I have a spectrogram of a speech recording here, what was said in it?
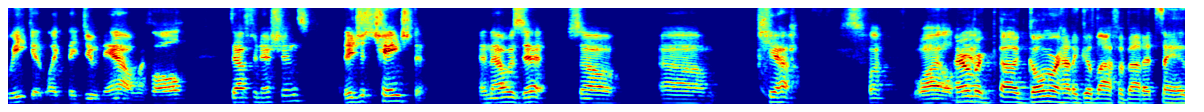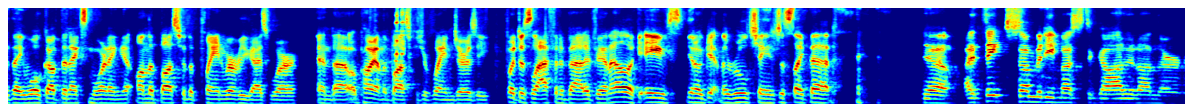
tweak it like they do now with all definitions. They just changed it and that was it so um, yeah fuck, Wild. I remember uh, Gomer had a good laugh about it, saying they woke up the next morning on the bus or the plane, wherever you guys were, and uh, or probably on the bus because you're playing Jersey, but just laughing about it, being, "Oh, look, Aves, you know, getting the rule change just like that." yeah, I think somebody must have got it on their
